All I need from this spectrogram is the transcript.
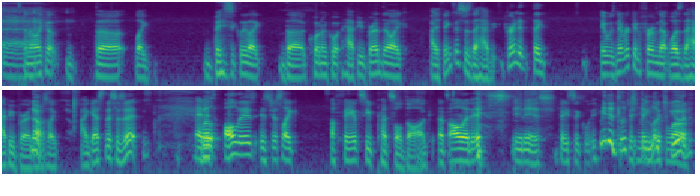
Uh, and I like how the like basically like the quote unquote happy bread. They're like, I think this is the happy. Granted, they it was never confirmed that was the happy bread. No. I was like, I guess this is it. And Well- all it is is just like a fancy pretzel dog. That's all it is, it is. basically. I mean, it looks Just it looks good,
